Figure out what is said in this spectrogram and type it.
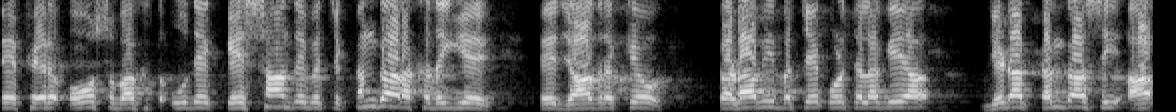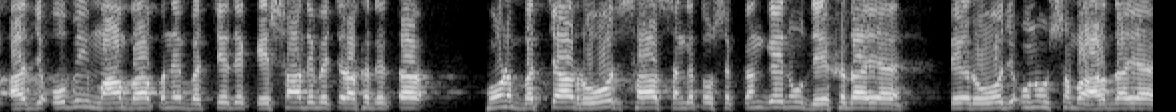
ਤੇ ਫਿਰ ਉਸ ਵਕਤ ਉਹਦੇ ਕੇਸਾਂ ਦੇ ਵਿੱਚ ਕੰਗਾ ਰੱਖ ਦਈਏ ਤੇ ਯਾਦ ਰੱਖਿਓ, ਕੜਾ ਵੀ ਬੱਚੇ ਕੋਲ ਚਲਾ ਗਿਆ, ਜਿਹੜਾ ਕੰਗਾ ਸੀ ਆ- ਅੱਜ ਉਹ ਵੀ ਮਾਂ-ਬਾਪ ਨੇ ਬੱਚੇ ਦੇ ਕੇਸਾਂ ਦੇ ਵਿੱਚ ਰੱਖ ਦਿੱਤਾ। ਹੁਣ ਬੱਚਾ ਰੋਜ਼ ਸਾਧ ਸੰਗਤ ਉਸ ਕੰਗੇ ਨੂੰ ਦੇਖਦਾ ਹੈ ਤੇ ਰੋਜ਼ ਉਹਨੂੰ ਸੰਭਾਲਦਾ ਹੈ।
